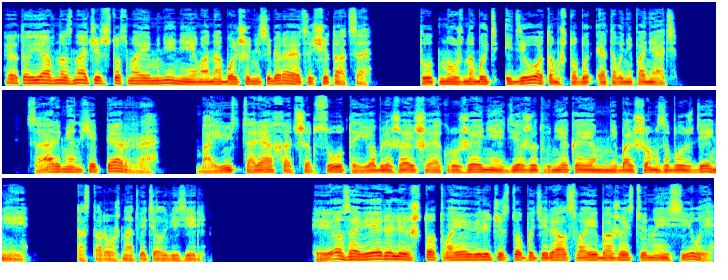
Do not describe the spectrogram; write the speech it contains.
Это явно значит, что с моим мнением она больше не собирается считаться. Тут нужно быть идиотом, чтобы этого не понять. Царь Менхеперра. Боюсь, царя Хатшепсут и ее ближайшее окружение держит в некоем небольшом заблуждении, осторожно ответил визирь. Ее заверили, что твое величество потерял свои божественные силы,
